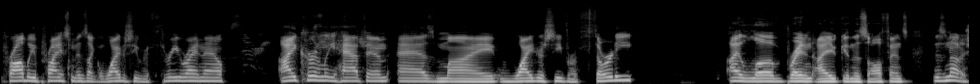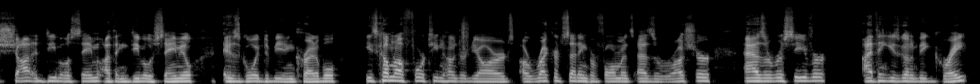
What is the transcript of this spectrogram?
Probably price him as like a wide receiver three right now. I currently have him as my wide receiver 30 I love Brandon Aiyuk in this offense. This is not a shot at Deebo Samuel. I think Deebo Samuel is going to be incredible. He's coming off 1,400 yards, a record setting performance as a rusher, as a receiver. I think he's going to be great,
